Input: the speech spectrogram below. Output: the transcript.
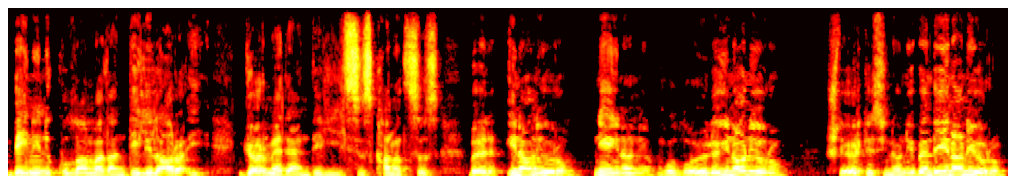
beynini kullanmadan, delil ara, görmeden, delilsiz, kanıtsız böyle inanıyorum. Niye inanıyorum? Vallahi öyle inanıyorum. İşte herkes inanıyor, ben de inanıyorum.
